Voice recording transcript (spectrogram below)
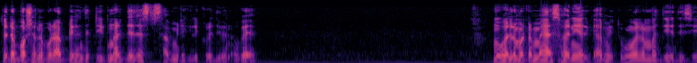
তো এটা বসানোর পরে আপনি এখান থেকে টিক মার্ক দিয়ে জাস্ট সাবমিটে ক্লিক করে দিবেন ওকে মোবাইল নাম্বারটা ম্যাচ হয়নি আর কি, আমি একটু মোবাইল নাম্বার দিয়ে দিছি।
